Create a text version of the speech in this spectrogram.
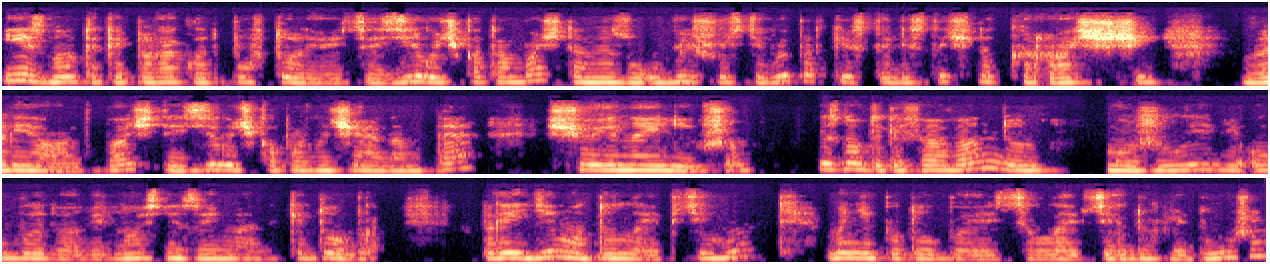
І знов таки переклад повторюється. Зірочка там, бачите, внизу у більшості випадків стилістично кращий варіант. Бачите, зірочка позначає нам те, що є найліпше. І знов таки фервендун можливі обидва відносні займенники. Добре, перейдімо до Лейпцігу. Мені подобається Лейпціг дуже-дуже,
